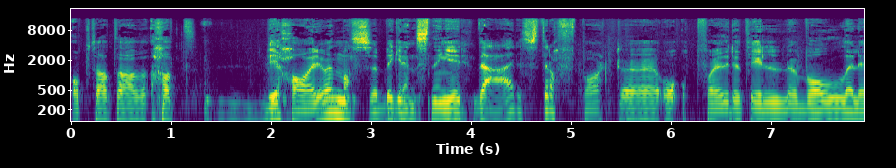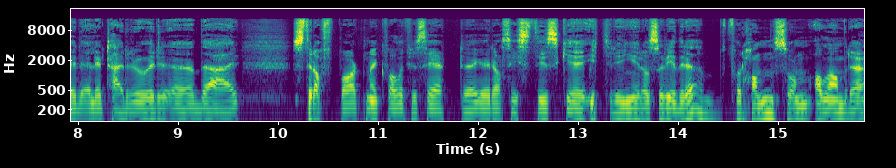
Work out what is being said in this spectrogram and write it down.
opptatt av at vi har jo en masse begrensninger. Det er straffbart uh, å oppfordre til vold eller, eller terror. Uh, det er straffbart med kvalifiserte rasistiske ytringer osv. For han som alle andre.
